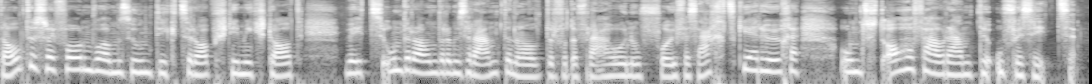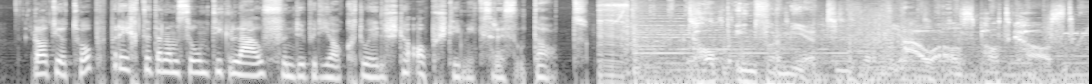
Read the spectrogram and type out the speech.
Die Altersreform, die am Sonntag zur Abstimmung steht, wird unter anderem das Rentenalter der Frauen auf 65 erhöhen und die AHV-Rente aufsetzen. Radio Top berichtet dann am Sonntag laufend über die aktuellsten Abstimmungsresultate. Top informiert, auch als Podcast. Mehr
